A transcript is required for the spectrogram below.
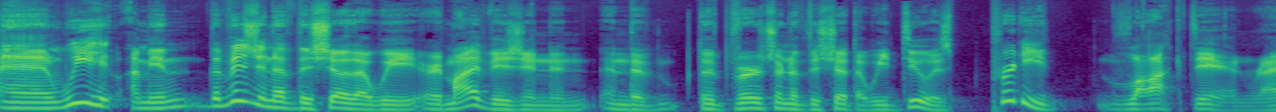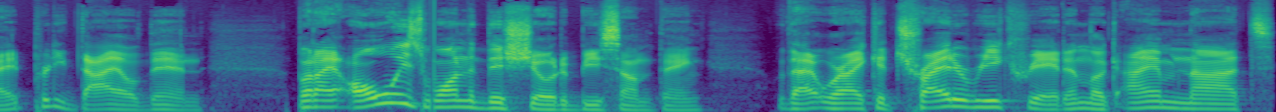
And we, I mean, the vision of the show that we, or my vision and, and the, the version of the show that we do is pretty locked in, right? Pretty dialed in. But I always wanted this show to be something that where I could try to recreate. And look, I am not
